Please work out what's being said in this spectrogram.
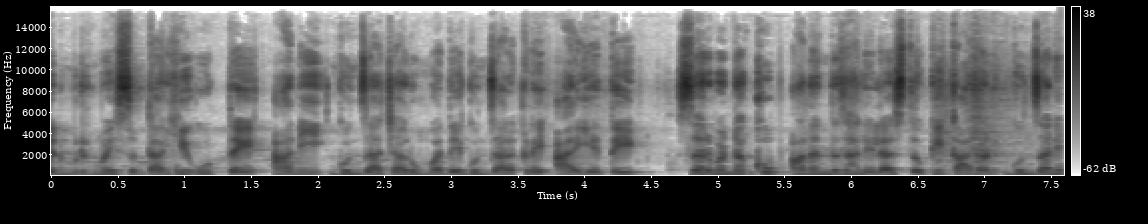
तर मृण्मयीसुद्धा ही उठते आणि गुंजाच्या रूममध्ये गुंजाकडे आई येते. सर्वांना खूप आनंद झालेला असतो की कारण गुंजाने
